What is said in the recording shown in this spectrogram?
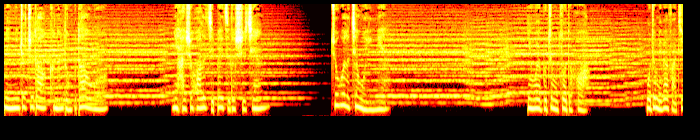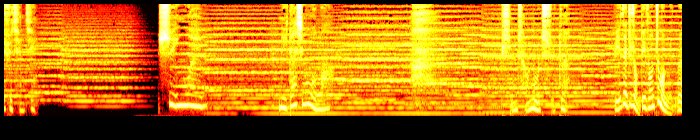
明明就知道可能等不到我，你还是花了几辈子的时间，就为了见我一面。因为不这么做的话，我就没办法继续前进。是因为你担心我吗？唉，平常那么迟钝。别在这种地方这么敏锐。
